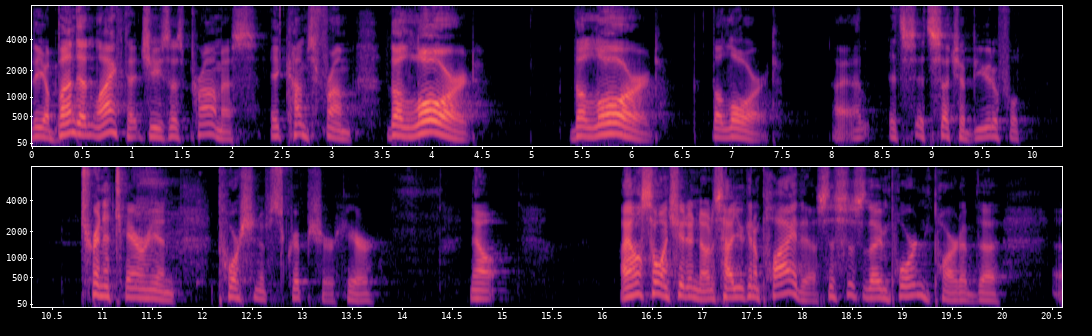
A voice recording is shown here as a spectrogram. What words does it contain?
The abundant life that Jesus promised, it comes from the Lord, the Lord, the Lord. it's, it's such a beautiful Trinitarian portion of Scripture here. Now, I also want you to notice how you can apply this. This is the important part of the uh,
